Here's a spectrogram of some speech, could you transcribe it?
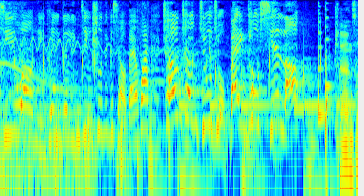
希望你可以跟林静说那个小白花长长久久，白头偕老。陈恩赐！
